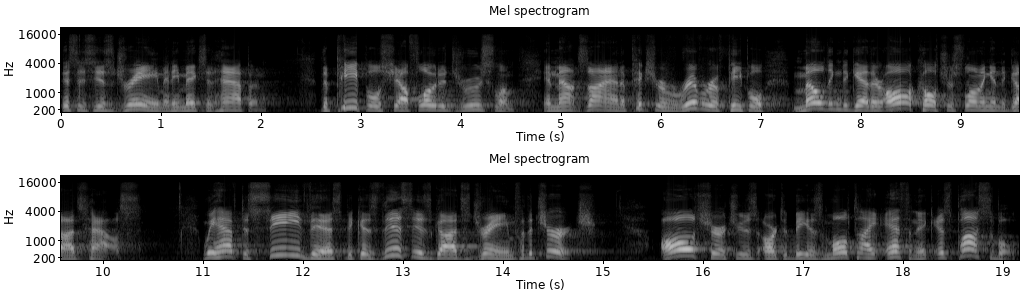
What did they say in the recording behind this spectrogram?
This is his dream, and he makes it happen. The people shall flow to Jerusalem and Mount Zion, a picture of a river of people melding together, all cultures flowing into God's house. We have to see this because this is God's dream for the church. All churches are to be as multi ethnic as possible.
